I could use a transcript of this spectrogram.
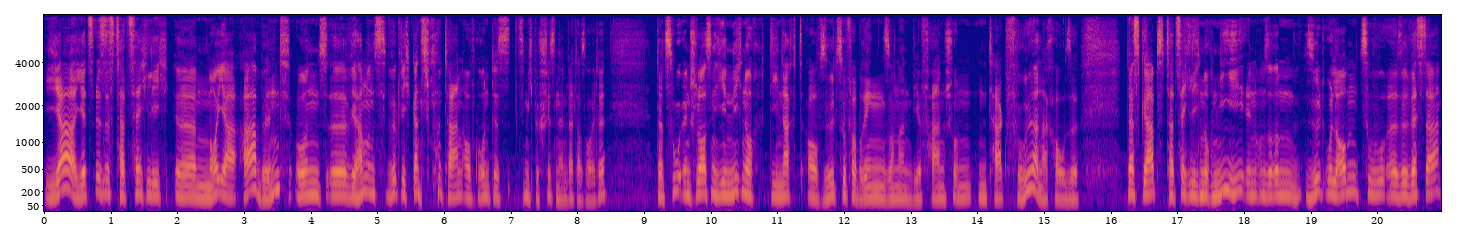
Ja, jetzt ist es tatsächlich äh, neuer Abend und äh, wir haben uns wirklich ganz spontan aufgrund des ziemlich beschissenen Wetters heute dazu entschlossen, hier nicht noch die Nacht auf Sylt zu verbringen, sondern wir fahren schon einen Tag früher nach Hause. Das gab es tatsächlich noch nie in unseren Sylt-Urlauben zu äh, Silvester.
